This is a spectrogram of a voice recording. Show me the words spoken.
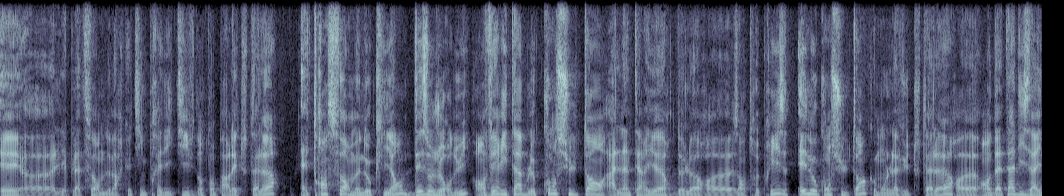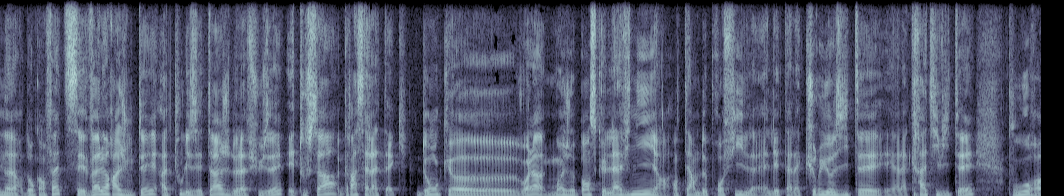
Et euh, les plateformes de marketing prédictif dont on parlait tout à l'heure, elle transforme nos clients dès aujourd'hui en véritables consultants à l'intérieur de leurs euh, entreprises et nos consultants, comme on l'a vu tout à l'heure, euh, en data designer. Donc en fait, c'est valeur ajoutée à tous les étages de la fusée et tout ça grâce à la tech. Donc euh, voilà, moi je pense que l'avenir en termes de profil, elle est à la curiosité et à la créativité pour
